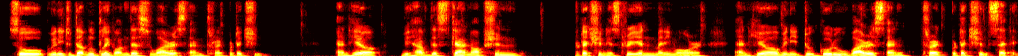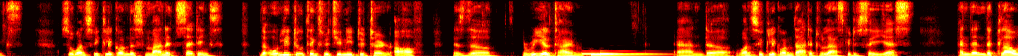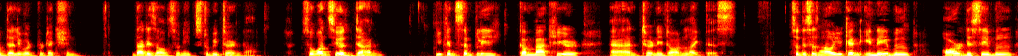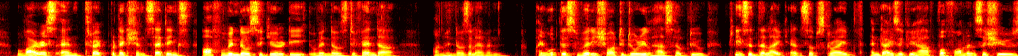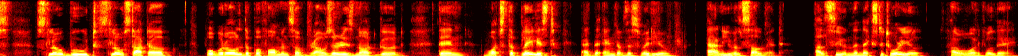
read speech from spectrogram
So we need to double click on this virus and threat protection. And here we have the scan option, protection history, and many more. And here we need to go to virus and threat protection settings. So once we click on this manage settings, the only two things which you need to turn off is the real time. And uh, once you click on that it will ask you to say yes and then the cloud delivered protection. That is also needs to be turned on. So once you're done you can simply come back here and turn it on like this. So this is how you can enable or disable virus and threat protection settings of Windows Security Windows Defender on Windows 11 I hope this very short tutorial has helped you. Please hit the like and subscribe. And guys, if you have performance issues, slow boot, slow startup, overall the performance of browser is not good, then watch the playlist at the end of this video and you will solve it. I'll see you in the next tutorial. Have a wonderful day.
